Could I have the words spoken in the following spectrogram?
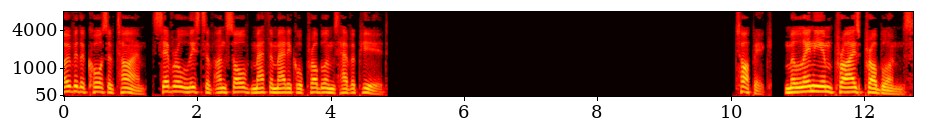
Over the course of time, several lists of unsolved mathematical problems have appeared. Topic: Millennium Prize problems.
